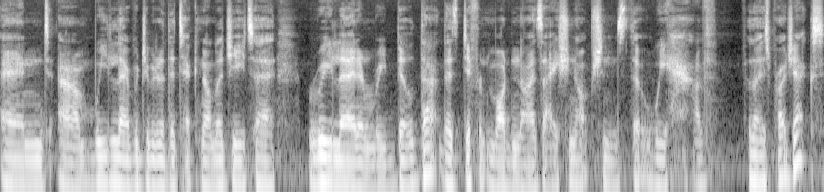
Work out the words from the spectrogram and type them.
and um, we leverage a bit of the technology to relearn and rebuild that. There's different modernization options that we have for those projects,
